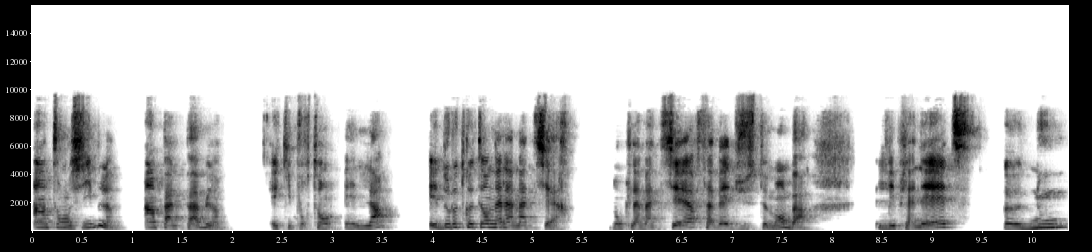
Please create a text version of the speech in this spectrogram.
intangible, impalpable, et qui pourtant est là. Et de l'autre côté, on a la matière. Donc la matière, ça va être justement bah, les planètes, euh, nous,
